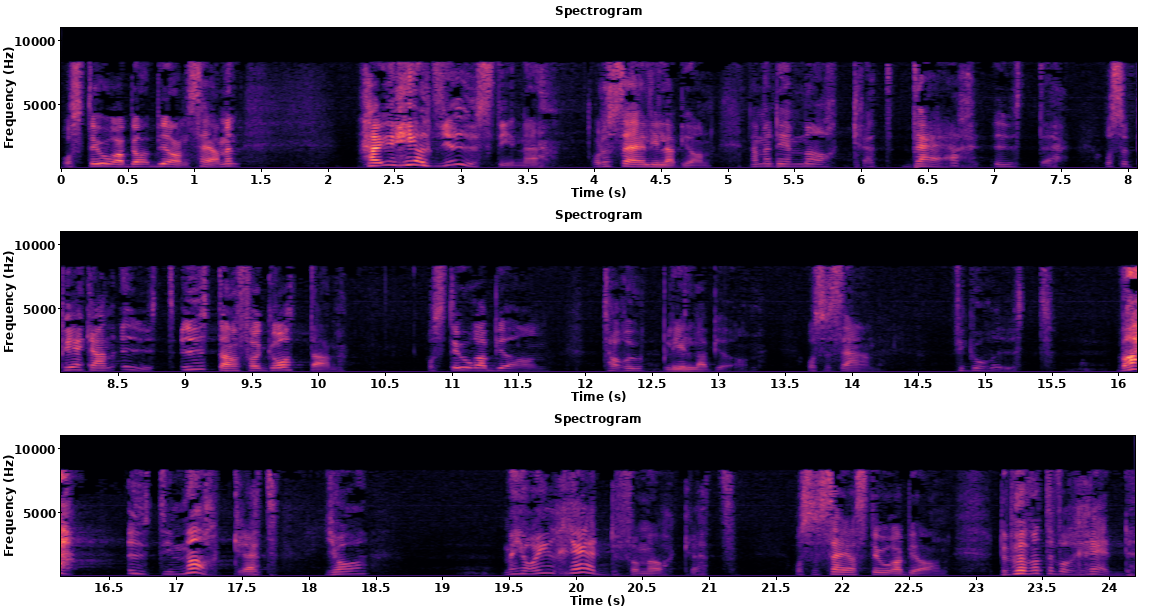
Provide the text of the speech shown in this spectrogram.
Och Stora Björn säger, men här är ju helt ljust inne. Och då säger lilla Björn, nej men det är mörkret där ute. Och så pekar han ut utanför grottan. Och Stora Björn tar upp lilla björn och så säger han, vi går ut. Va? Ut i mörkret? Ja, men jag är rädd för mörkret. Och så säger stora björn, du behöver inte vara rädd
